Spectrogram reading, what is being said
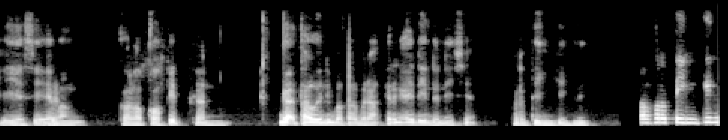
Iya sih Udah. emang kalau COVID kan nggak tahu ini bakal berakhir nggak ya di Indonesia. Overthinking nih. Overthinking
